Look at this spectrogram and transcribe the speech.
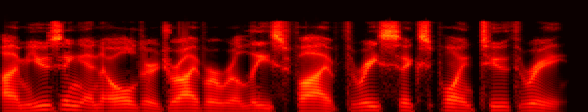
I'm using an older driver release 536.23.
